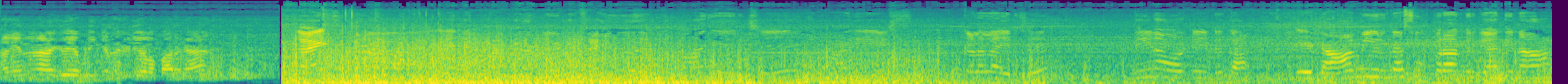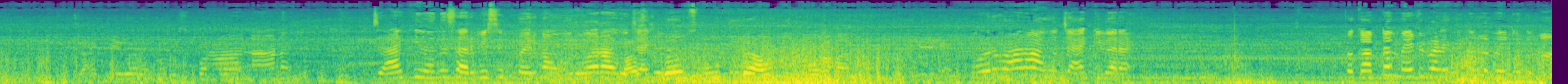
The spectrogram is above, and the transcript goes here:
அங்கே என்ன நடக்குது அப்படிங்கிற வீடியோவில் பாருங்கள் டாமி இருந்தா சூப்பரா இருந்திருக்கேன் தீனா நானும். ஜாக்கி வந்து சர்வீஸுக்கு போயிருக்கான். ஒரு வாரம் ஆகும் ஜாக்கி. ஒரு வாரம் ஆகும் ஜாக்கி வேற. இப்போ கரெக்டாக மேட்டுப்பாளையத்துக்குள்ள போயிட்டு இருக்குமா?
